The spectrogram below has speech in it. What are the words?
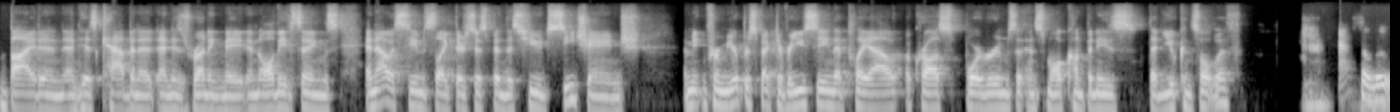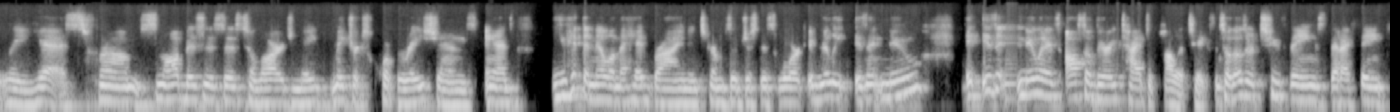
Biden and his cabinet and his running mate and all these things. And now it seems like there's just been this huge sea change. I mean, from your perspective, are you seeing that play out across boardrooms and small companies that you consult with? Absolutely, yes. From small businesses to large matrix corporations. And you hit the nail on the head, Brian, in terms of just this work. It really isn't new. It isn't new, and it's also very tied to politics. And so those are two things that I think,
